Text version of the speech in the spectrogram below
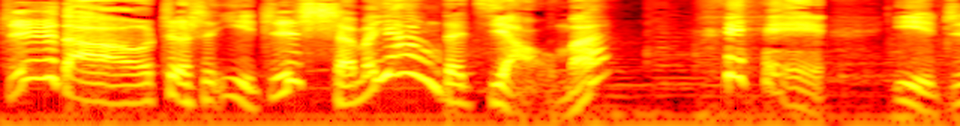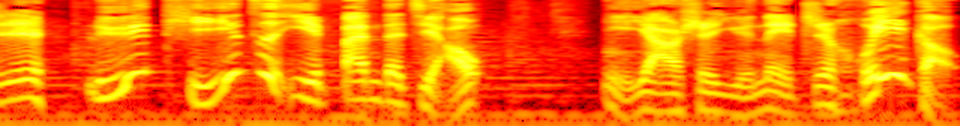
知道这是一只什么样的脚吗？”嘿嘿。一只驴蹄子一般的脚，你要是与那只灰狗，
